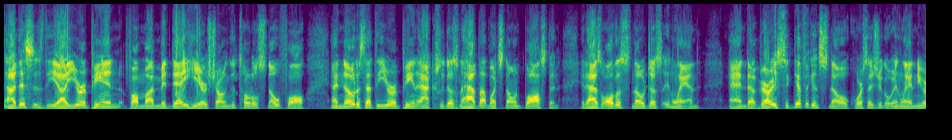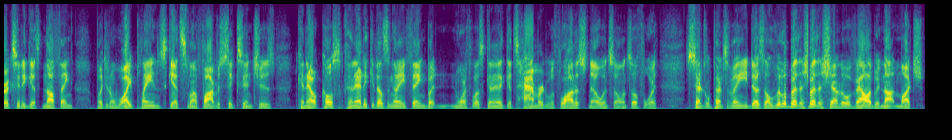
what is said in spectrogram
Now this is the uh, European from uh, midday here showing the total snowfall. And notice that the European actually doesn't have that much snow in Boston. It has all the snow just inland and uh, very significant snow, of course, as you go inland. New York City gets nothing, but you know White Plains gets uh, five or six inches. Canal, coastal Connecticut doesn't get anything, but Northwest Connecticut gets hammered with a lot of snow and so on and so forth. Central Pennsylvania does a little bit in the Shenandoah Valley, but not much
